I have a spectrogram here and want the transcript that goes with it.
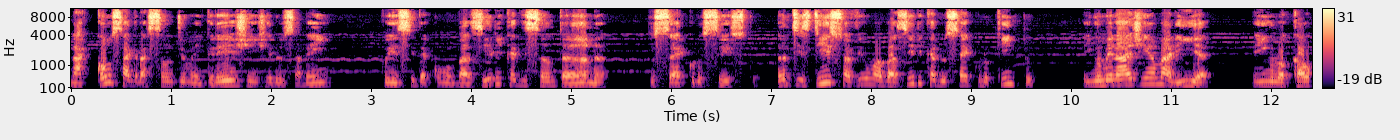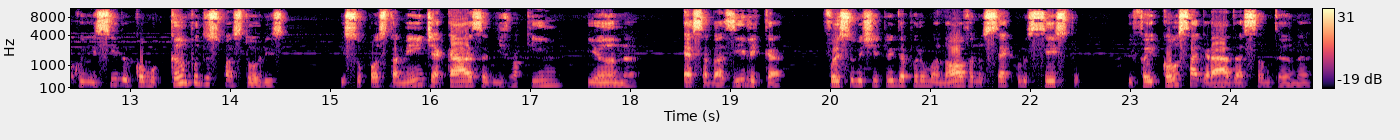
na consagração de uma igreja em Jerusalém, conhecida como Basílica de Santa Ana, do século VI. Antes disso, havia uma basílica do século V em homenagem a Maria, em um local conhecido como Campo dos Pastores, e supostamente a casa de Joaquim e Ana. Essa basílica foi substituída por uma nova no século VI e foi consagrada a Santana.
